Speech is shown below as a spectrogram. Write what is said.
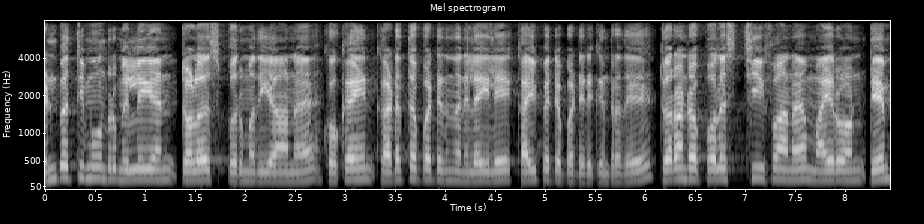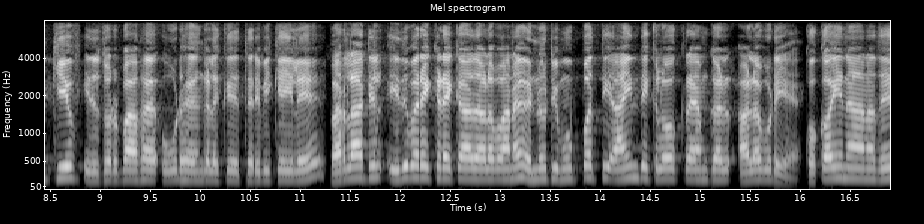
எண்பத்தி மூன்று மில்லியன் டாலர்ஸ் பெறுமதியான கொகைன் கடத்தப்பட்டிருந்த நிலையிலே கைப்பற்றப்பட்டிருக்கின்றது. டொரண்டோ போலீஸ் சீஃபான மைரோன் டெம்கிவ் இது தொடர்பாக ஊடகங்களுக்கு தெரிவிக்கையிலே வரலாற்றில் இதுவரை கிடைக்காத அளவான எண்ணூற்றி முப்பத்தி ஐந்து கிலோகிராம்கள் அளவுடைய கொகைனானது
